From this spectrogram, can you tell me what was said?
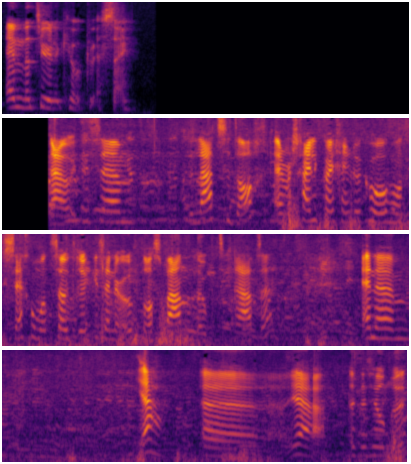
En natuurlijk heel klef zijn. Nou, het is ehm, de laatste dag en waarschijnlijk kan je geen ruk horen van wat ik zeg, omdat het zo druk is en er overal Spanen lopen te praten. En ehm ja, eh, ja, het is heel druk.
